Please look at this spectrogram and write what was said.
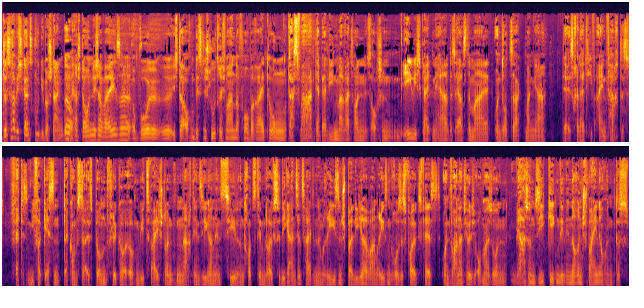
Das habe ich ganz gut überstanden, ja. erstaunlicherweise, obwohl äh, ich da auch ein bisschen schludrig war in der Vorbereitung. Das war der Berlin-Marathon, ist auch schon Ewigkeiten her, das erste Mal. Und dort sagt man ja, der ist relativ einfach, das ich werde es nie vergessen. Da kommst du als Birnenpflücker irgendwie zwei Stunden nach den Siegern ins Ziel und trotzdem läufst du die ganze Zeit in einem Riesenspalier, war ein riesengroßes Volksfest und war natürlich auch mal so ein, ja, so ein Sieg gegen den inneren Schweinehund. Das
